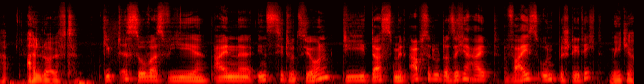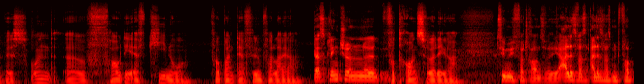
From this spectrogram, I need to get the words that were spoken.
anläuft. Gibt es sowas wie eine Institution, die das mit absoluter Sicherheit weiß und bestätigt? Mediabiss und äh, VDF Kino, Verband der Filmverleiher. Das klingt schon äh, Vertrauenswürdiger. ziemlich vertrauenswürdig. Alles, was, alles, was mit Ver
